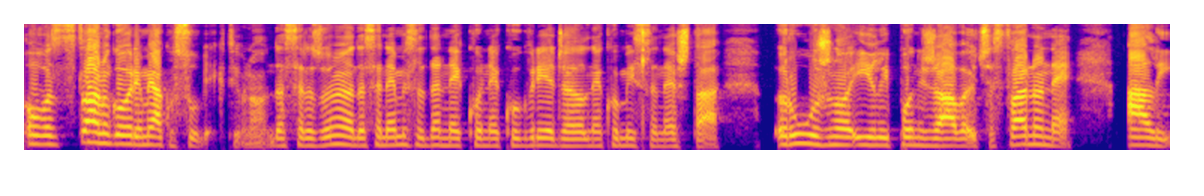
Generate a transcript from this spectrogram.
ovo stvarno govorim jako subjektivno, da se razumijemo da se ne misli da neko nekog vrijeđa ili neko misli nešto ružno ili ponižavajuće, stvarno ne. Ali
